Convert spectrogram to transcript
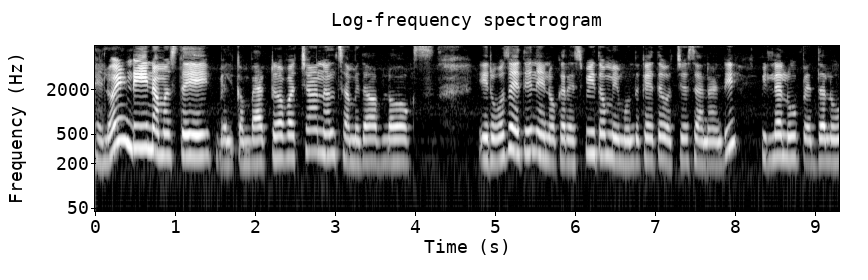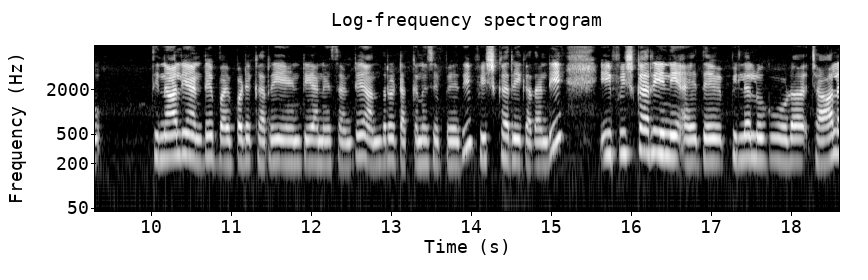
హలో అండి నమస్తే. Welcome back to our channel Samitha blogs ఈరోజైతే నేను ఒక రెసిపీతో మీ ముందుకైతే వచ్చేసానండి. పిల్లలు పెద్దలు తినాలి అంటే భయపడే కర్రీ ఏంటి అనేసి అంటే అందరూ టక్కన చెప్పేది ఫిష్ కర్రీ కదండి. ఈ ఫిష్ కర్రీని అయితే పిల్లలు కూడా చాలా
